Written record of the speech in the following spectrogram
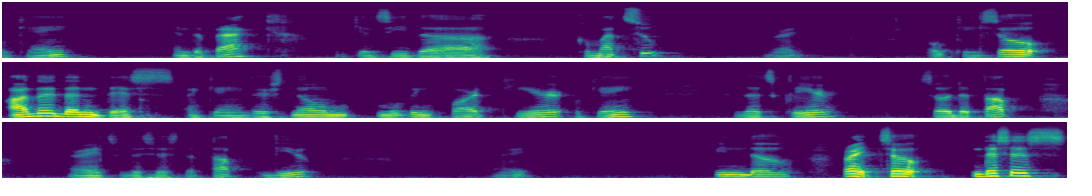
okay. In the back you can see the komatsu right. Okay so other than this okay there's no moving part here okay so that's clear. So the top all right so this is the top view all right. Window all right so this is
